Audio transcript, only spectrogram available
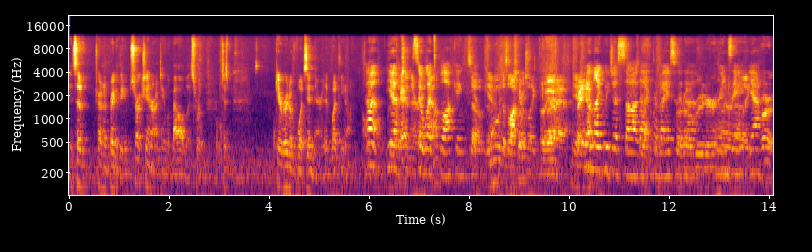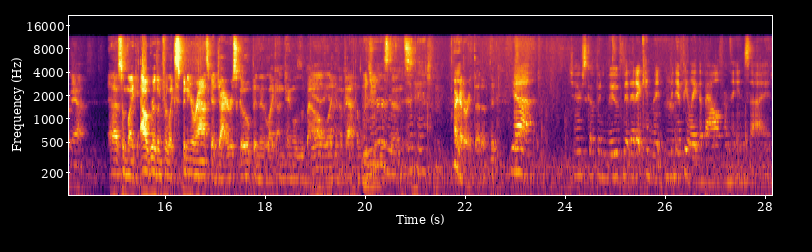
instead of trying to break up the obstruction or untangle the bowel, but sort of just get rid of what's in there, what, you know. all the what's in yeah, there so right what's now. blocking? So, yeah. yeah. Remove the so sort blockage. of like- Oh, yeah. yeah. Right, And like we just saw So that like device with a rooter, I know, like- yeah. Or- yeah. It has some like algorithm for like spinning around. It's got gyroscope and it like untangles the bowel Yeah, yeah, like in the okay. path of least Ah, resistance. Okay, I gotta write that up there. yeah. Gyroscope and movement, that it can ma- manipulate the bowel from the inside.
